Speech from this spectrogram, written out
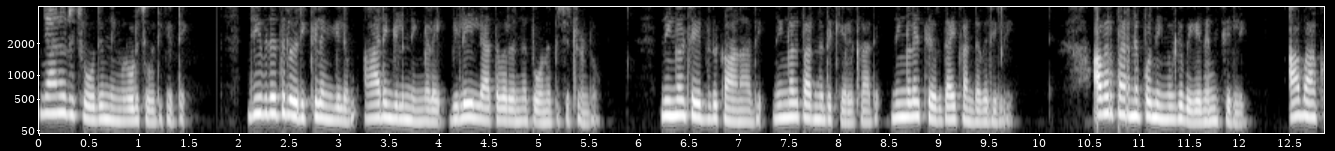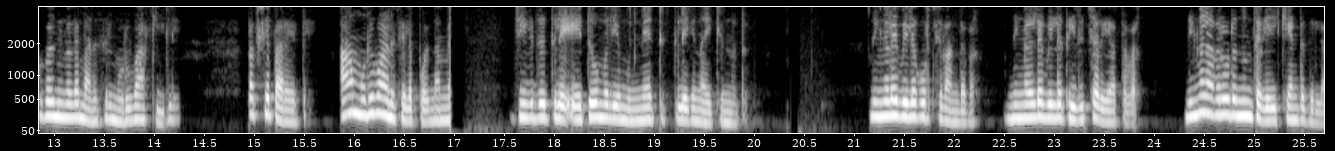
ഞാനൊരു ചോദ്യം നിങ്ങളോട് ചോദിക്കട്ടെ? ജീവിതത്തിൽ ഒരിക്കലെങ്കിലും ആരെങ്കിലും നിങ്ങളെ വിലയില്ലാത്തവർ എന്ന് തോന്നിപ്പിച്ചിട്ടുണ്ടോ? നിങ്ങൾ ചെയ്തത് കാണാതെ നിങ്ങൾ പറഞ്ഞത് കേൾക്കാതെ നിങ്ങളെ ചെറുതായി കണ്ടവരില്ലേ? അവർ പറഞ്ഞപ്പോൾ നിങ്ങൾക്ക് വേദനിച്ചില്ലേ? ആ വാക്കുകൾ നിങ്ങളുടെ മനസ്സിൽ മുറിവാക്കിയില്ലേ? പക്ഷെ പറയട്ടെ ആ മുറിവാണ് ചിലപ്പോൾ നമ്മെ ജീവിതത്തിലെ ഏറ്റവും വലിയ മുന്നേറ്റത്തിലേക്ക് നയിക്കുന്നത്. നിങ്ങളെ വില കുറിച്ച് കണ്ടവർ നിങ്ങളുടെ വില തിരിച്ചറിയാത്തവർ നിങ്ങൾ അവരോടൊന്നും തെളിയിക്കേണ്ടതില്ല.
